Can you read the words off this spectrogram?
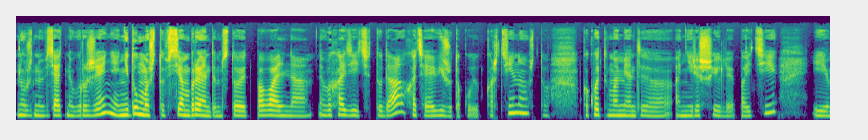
нужно взять на вооружение. Не думаю, что всем брендам стоит повально выходить туда, хотя я вижу такую картину, что в какой-то момент э, они решили пойти, и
